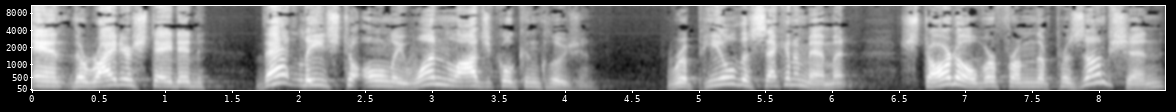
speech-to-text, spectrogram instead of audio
And the writer stated that leads to only one logical conclusion repeal the Second Amendment, start over from the presumption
